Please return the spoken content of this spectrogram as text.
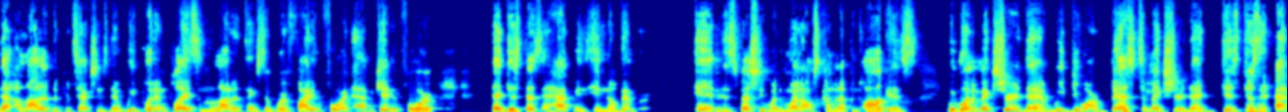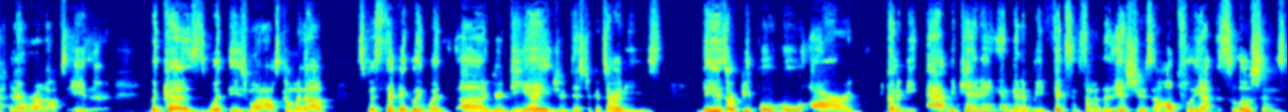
that a lot of the protections that we put in place and a lot of things that we're fighting for and advocating for, that this doesn't happen in November. And especially with runoffs coming up in August, we want to make sure that we do our best to make sure that this doesn't happen in runoffs either. Because with these runoffs coming up, specifically with uh, your DAs, your district attorneys, these are people who are going to be advocating and going to be fixing some of the issues and hopefully have the solutions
